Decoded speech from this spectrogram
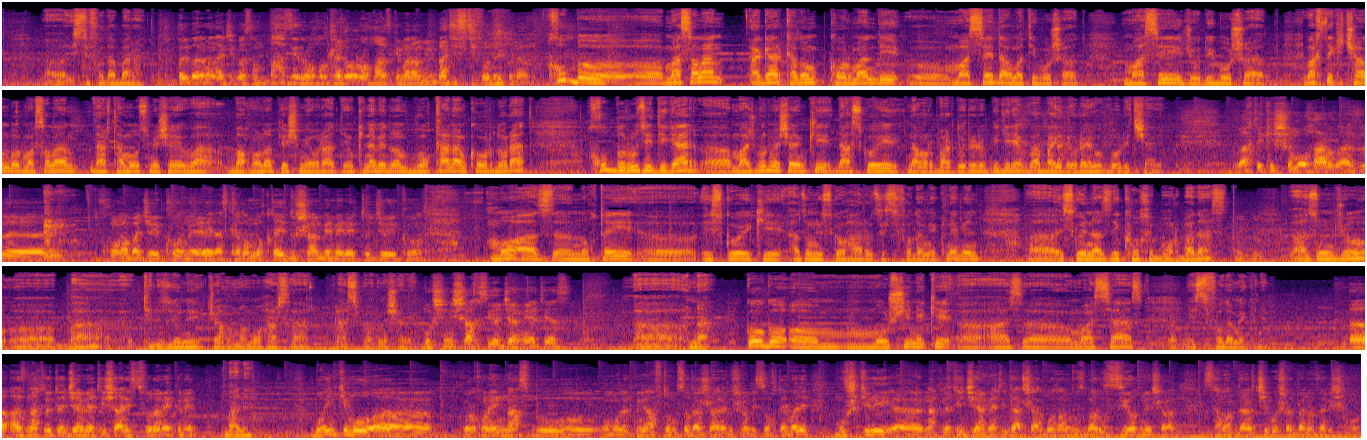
истифода барад. Вале барои ман аҷиб астам баъзе роҳҳо кадом роҳ аст ки манам минбаъд истифода кунам. Хуб масалан агар кадом корманди муассисаи давлатӣ бошад муассисаи эҷодӣ бошад вақте ки чанд бор масалан дар тамос мешавед ва баҳона пеш меорад ё ки намедонам воқеанам кор дорад хуб рӯзи дигар маҷбур мешавем ки дастгоҳи наворбардориро бигирем ва ба идораи ӯ ворид шавем вақте ки шумо ҳар аз э, хона ба ҷои кор меравед аз кадом нуқтаи душанбе меравед то ҷои кор? Мо аз э, нуқтаи э, истгоҳе ки аз он истгоҳ ҳар рӯз истифода мекунем ин истгоҳи назди кохи борбад аст. Ва аз он ҷо ба телевизиони ҷаҳонамо ҳар саҳар расбор мешавем. Мошини шахсӣ ё ҷамъиятӣ аст? На. Гоҳ-гоҳ мошине ки аз муассиса аст истифода мекунем аз нақлиётои ҷамъиятии шаҳр истифода мекунед бале бо ин ки мо корхонаи насбу омодакунии автобусҳо дар шаҳри душанбе сохтем вале мушкили нақлиёти ҷамъиятӣ дар шаҳр бозам рӯз ба рӯз зиёд мешавад сабаб дар чӣ бошад ба назари шумо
